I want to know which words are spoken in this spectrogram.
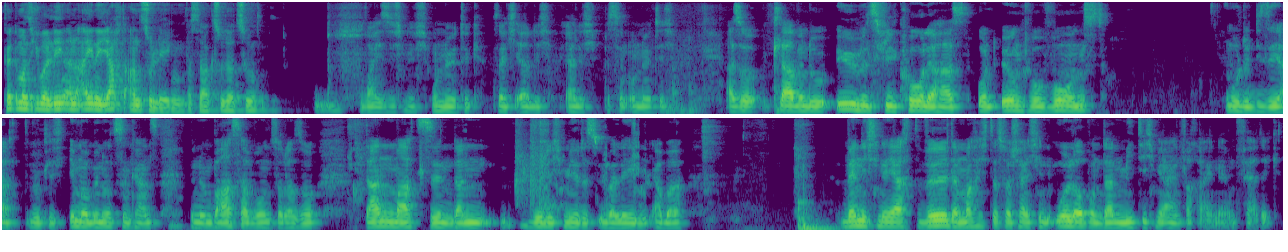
könnte man sich überlegen, eine eigene Yacht anzulegen. Was sagst du dazu? Weiß ich nicht. Unnötig, sag ich ehrlich. Ehrlich, bisschen unnötig. Also klar, wenn du übelst viel Kohle hast und irgendwo wohnst, wo du diese Yacht wirklich immer benutzen kannst, wenn du in Barca wohnst oder so, dann macht Sinn, dann würde ich mir das überlegen. Aber wenn ich eine Yacht will, dann mache ich das wahrscheinlich in Urlaub und dann miete ich mir einfach eine und fertig.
